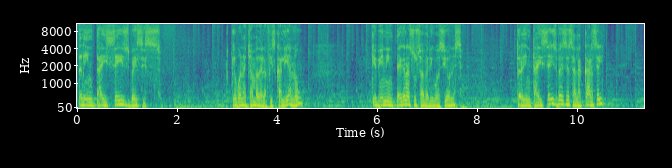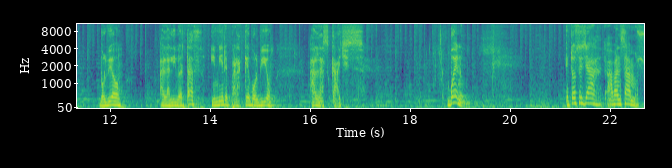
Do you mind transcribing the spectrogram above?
36 veces. Qué buena chamba de la fiscalía, ¿no? Qué bien integran sus averiguaciones. 36 veces a la cárcel, volvió a la libertad y mire para qué volvió a las calles. Bueno, entonces ya avanzamos.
